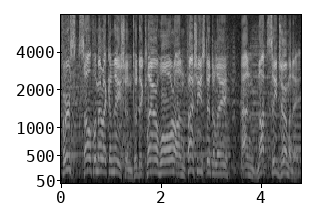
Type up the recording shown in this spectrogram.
first South American nation to declare war on fascist Italy and Nazi Germany.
